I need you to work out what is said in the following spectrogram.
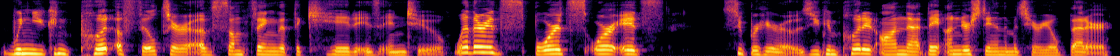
when you can put a filter of something that the kid is into, whether it's sports or it's superheroes. You can put it on that they understand the material better.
